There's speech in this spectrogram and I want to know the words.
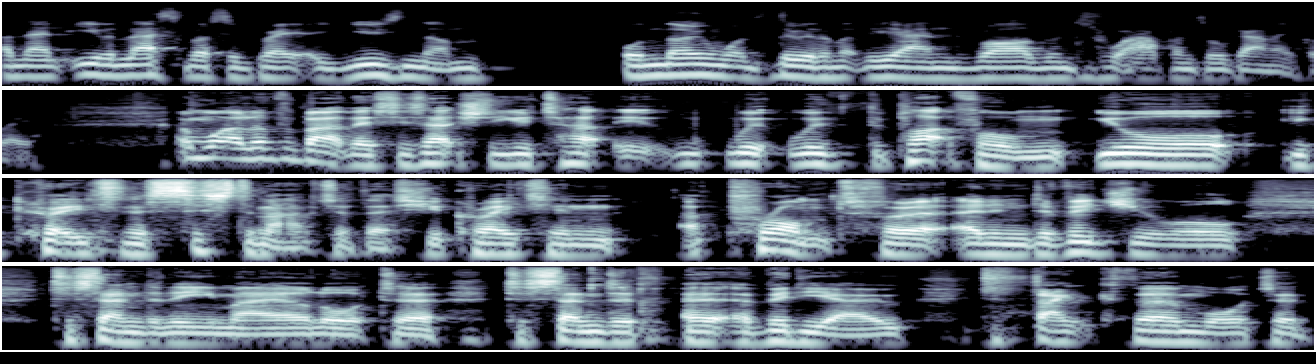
and then even less of us are great at using them or knowing what to do with them at the end rather than just what happens organically. And what I love about this is actually you tell with, with the platform you're you're creating a system out of this. You're creating a prompt for an individual to send an email or to to send a, a video to thank them or to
